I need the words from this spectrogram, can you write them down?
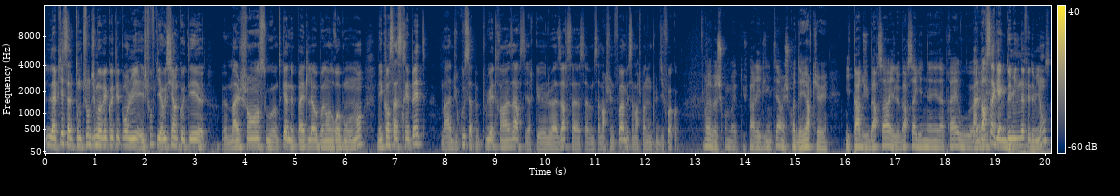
la pièce, elle tombe toujours du mauvais côté pour lui. Et je trouve qu'il y a aussi un côté euh, malchance, ou en tout cas ne pas être là au bon endroit au bon moment. Mais quand ça se répète, bah du coup, ça peut plus être un hasard. C'est-à-dire que le hasard, ça, ça, ça marche une fois, mais ça marche pas non plus dix fois, quoi. Ouais, bah, je, bah, tu parlais de l'Inter, mais je crois d'ailleurs qu'il part du Barça et le Barça gagne l'année d'après. Où, Bah, euh, le Barça gagne 2009 et 2011.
